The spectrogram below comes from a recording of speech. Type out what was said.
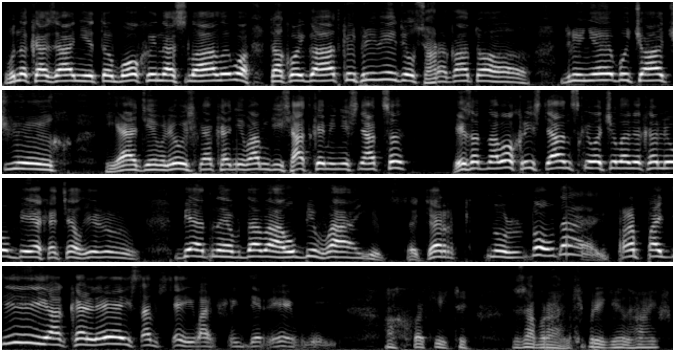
в наказание-то Бог и наслал его. Такой гадкой привиделся, рогато, длиннее бычачьих. Я дивлюсь, как они вам десятками не снятся. Из одного христианского человеколюбия хотел, вижу, бедная вдова убивается, терпит нужду, да, пропади, околей со всей вашей деревней. — Ах, какие ты забранки пригинаешь,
